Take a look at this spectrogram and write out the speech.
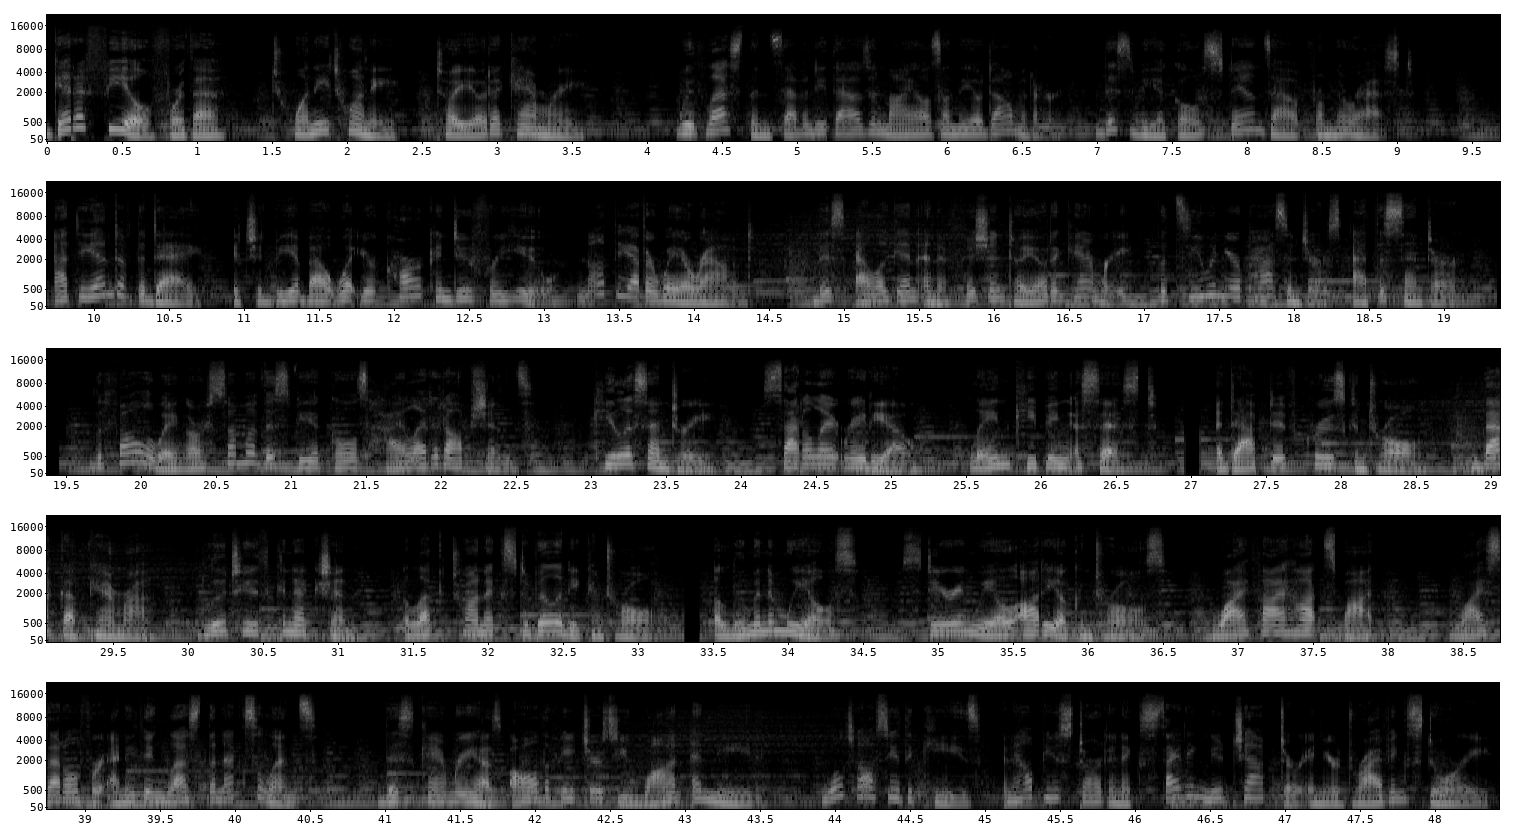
Get a feel for the 2020 Toyota Camry. With less than 70,000 miles on the odometer, this vehicle stands out from the rest. At the end of the day, it should be about what your car can do for you, not the other way around. This elegant and efficient Toyota Camry puts you and your passengers at the center. The following are some of this vehicle's highlighted options. Keyless entry, satellite radio, lane keeping assist, adaptive cruise control, backup camera, Bluetooth connection, electronic stability control, aluminum wheels, steering wheel audio controls, Wi-Fi hotspot. Why settle for anything less than excellence? This Camry has all the features you want and need. We'll toss you the keys and help you start an exciting new chapter in your driving story.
